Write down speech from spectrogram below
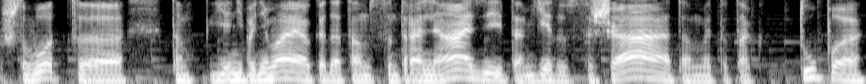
что вот э, там я не понимаю, когда там с Центральной Азии там едут в США, там это так тупо,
